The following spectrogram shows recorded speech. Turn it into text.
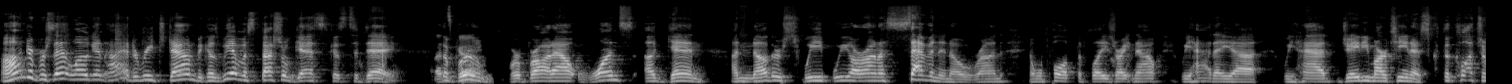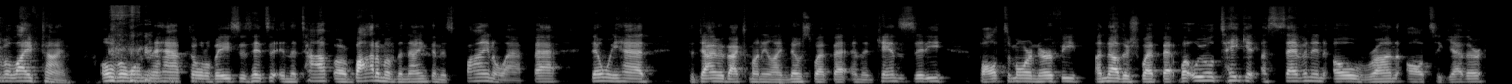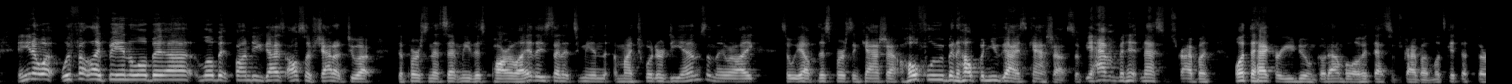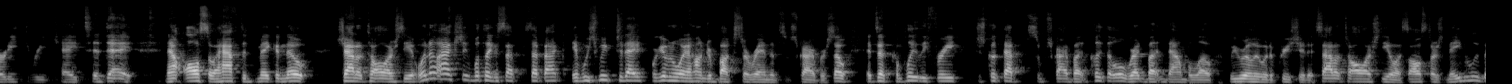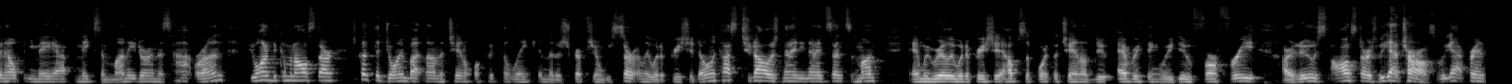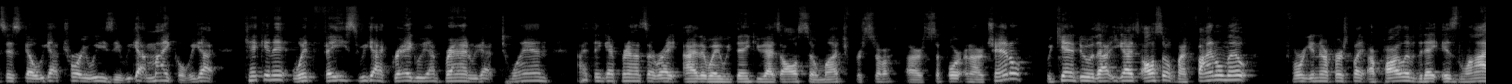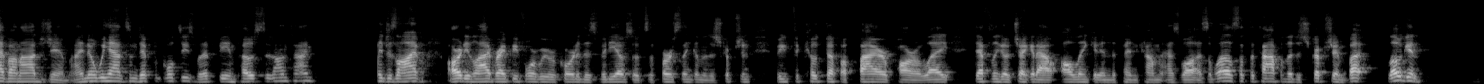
100% Logan. I had to reach down because we have a special guest because today Let's the brooms go. were brought out once again. Another sweep. We are on a 7 and 0 run and we'll pull up the plays right now. We had a uh, we had JD Martinez, the clutch of a lifetime. Over one and a half total bases, hits it in the top or bottom of the ninth in his final at bat. Then we had the Diamondbacks money line, no sweat bet, and then Kansas City, Baltimore, Nerfy, another sweat bet. But we will take it a seven and zero run altogether. And you know what? We felt like being a little bit uh, a little bit fun to you guys. Also, shout out to uh, the person that sent me this parlay. They sent it to me in my Twitter DMs, and they were like, "So we helped this person cash out." Hopefully, we've been helping you guys cash out. So if you haven't been hitting that subscribe button, what the heck are you doing? Go down below, hit that subscribe button. Let's get to 33k today. Now, also, I have to make a note Shout out to all our CA. Well, no, actually, we'll take a step, step back. If we sweep today, we're giving away 100 bucks to a random subscriber. So it's a completely free. Just click that subscribe button, click the little red button down below. We really would appreciate it. Shout out to all our COS All Stars. Maybe we've been helping you make, make some money during this hot run. If you want to become an All Star, just click the join button on the channel or click the link in the description. We certainly would appreciate it. It only costs $2.99 a month, and we really would appreciate it. Help support the channel, do everything we do for free. Our newest All Stars, we got Charles, we got Francisco, we got Troy Weezy, we got Michael, we got kicking it with face. We got Greg, we got Brad, we got Twan. I think I pronounced that right. Either way, we thank you guys all so much for our support on our channel. We can't do it without you guys. Also, my final note before we get into our first play, our parlay of the day is live on OddsJam. I know we had some difficulties with it being posted on time. It is live, already live right before we recorded this video. So it's the first link in the description. We've cooked up a fire parlay. Definitely go check it out. I'll link it in the pinned comment as well, as well as at the top of the description. But Logan,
